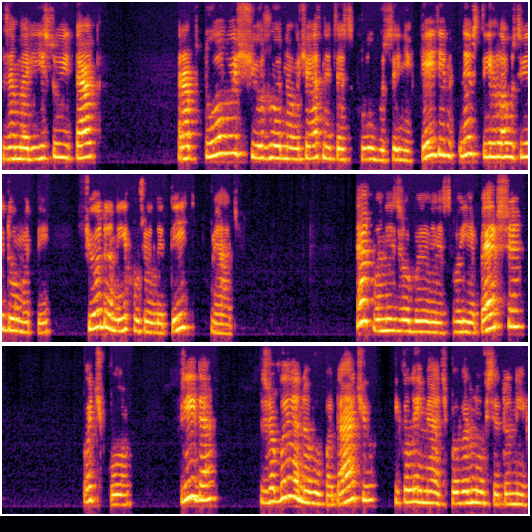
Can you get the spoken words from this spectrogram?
за Марісу і так раптово, що жодна учасниця з клубу синіх кедів не встигла усвідомити, що до них уже летить м'яч. Так вони зробили своє перше очко. Фріда зробила нову подачу, і коли м'яч повернувся до них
